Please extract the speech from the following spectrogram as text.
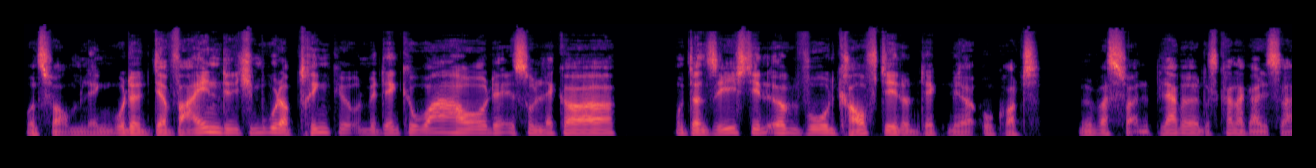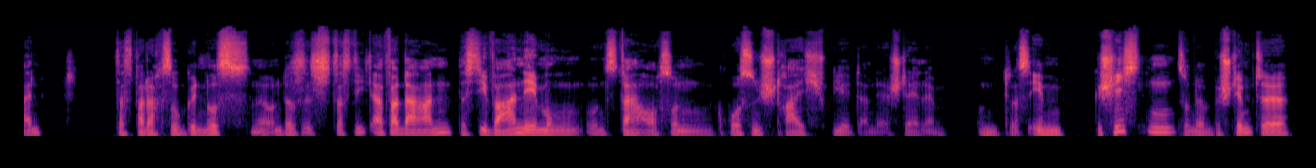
Und zwar um Längen. Oder der Wein, den ich im Urlaub trinke und mir denke, wow, der ist so lecker. Und dann sehe ich den irgendwo und kaufe den und denke mir, oh Gott, Ne, was für eine Plärre, das kann ja gar nicht sein. Das war doch so Genuss. Ne? Und das, ist, das liegt einfach daran, dass die Wahrnehmung uns da auch so einen großen Streich spielt an der Stelle. Und dass eben Geschichten so eine bestimmte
